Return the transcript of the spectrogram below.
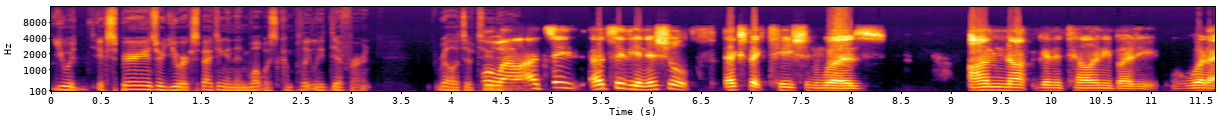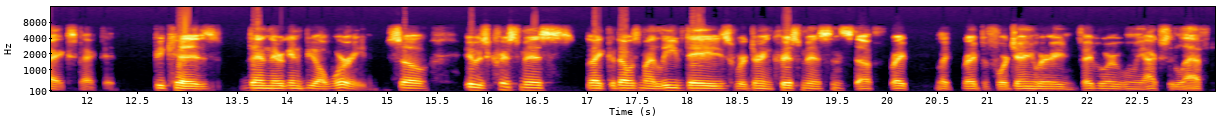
you would experience or you were expecting, and then what was completely different relative to? Oh well, I'd say I'd say the initial expectation was I'm not going to tell anybody what I expected because then they're going to be all worried. So it was Christmas, like that was my leave days were during Christmas and stuff, right? Like right before January and February when we actually left.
